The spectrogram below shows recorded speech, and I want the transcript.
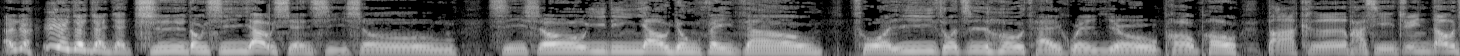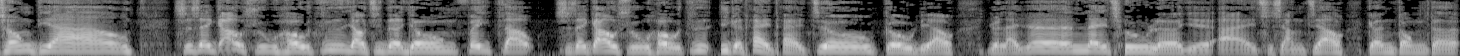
哎呀呀呀呀呀！吃东西要先洗手，洗手一定要用肥皂，搓一搓之后才会有泡泡，把可怕细菌都冲掉。是谁告诉猴子要记得用肥皂？是谁告诉猴子一个太太就够了？原来人类除了也爱吃香蕉，更懂得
